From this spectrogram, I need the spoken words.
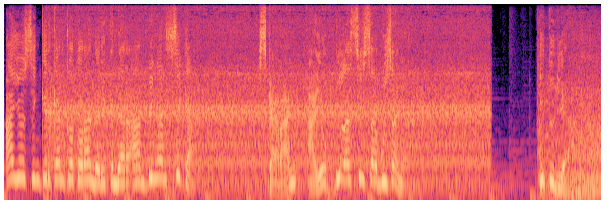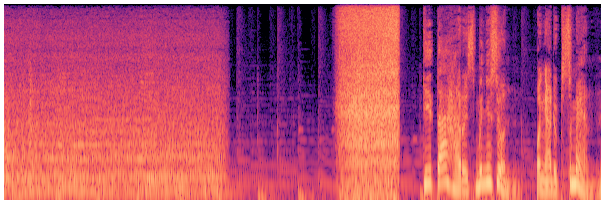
Ayo singkirkan kotoran dari kendaraan dengan sikat. Sekarang, ayo bilas sisa busanya. Itu dia. Kita harus menyusun pengaduk semen.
